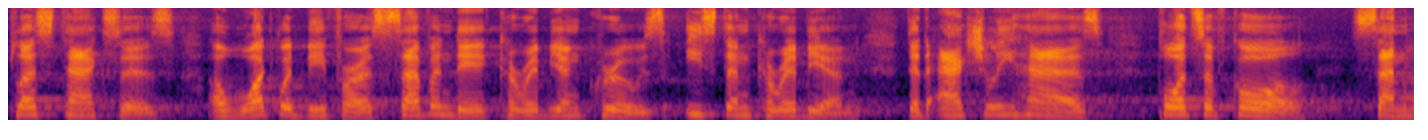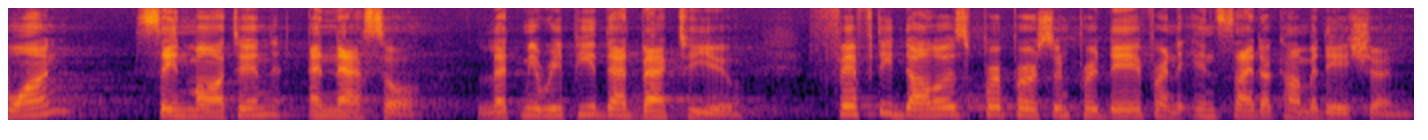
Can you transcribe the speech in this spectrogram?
plus taxes of what would be for a seven day Caribbean cruise, Eastern Caribbean, that actually has ports of call San Juan, St. Martin, and Nassau. Let me repeat that back to you. $50 per person per day for an inside accommodation.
